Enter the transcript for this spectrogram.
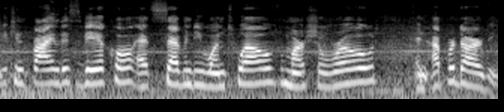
You can find this vehicle at 7112 Marshall Road in Upper Darby.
